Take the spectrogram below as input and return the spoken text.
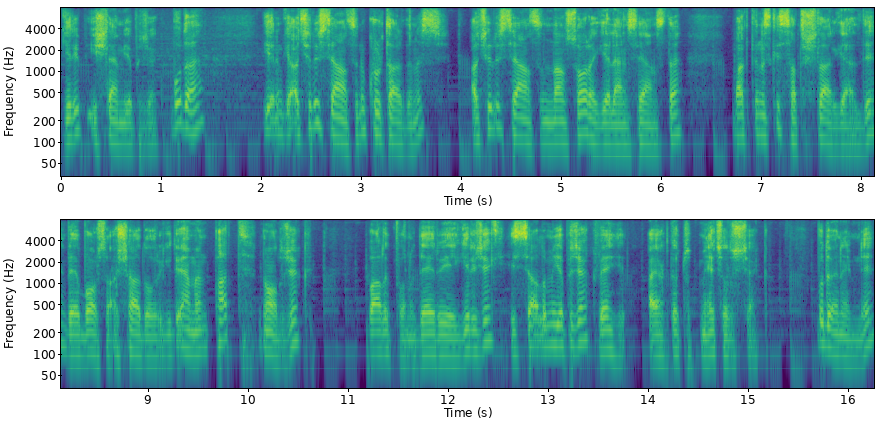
girip işlem yapacak. Bu da diyelim ki açılış seansını kurtardınız. Açılış seansından sonra gelen seansta baktınız ki satışlar geldi ve borsa aşağı doğru gidiyor. Hemen pat ne olacak? Varlık fonu devreye girecek, hisse alımı yapacak ve ayakta tutmaya çalışacak. Bu da önemli.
